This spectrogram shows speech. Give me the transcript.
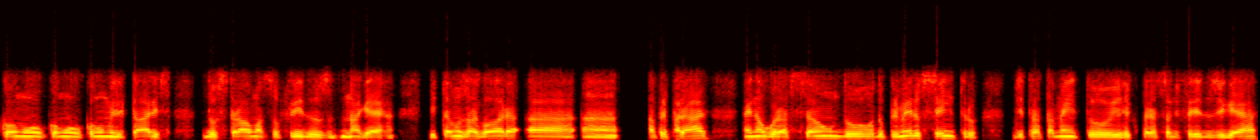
como, como, como militares dos traumas sofridos na guerra. E estamos agora a, a, a preparar a inauguração do, do, primeiro centro de tratamento e recuperação de feridos de guerra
